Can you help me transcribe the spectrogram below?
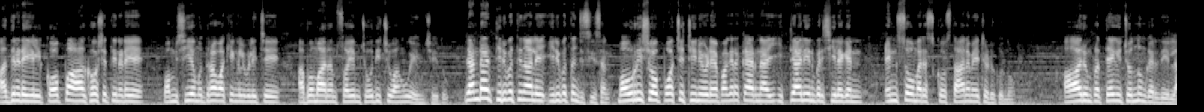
അതിനിടയിൽ കോപ്പ ആഘോഷത്തിനിടെ വംശീയ മുദ്രാവാക്യങ്ങൾ വിളിച്ച് അപമാനം സ്വയം ചോദിച്ചു വാങ്ങുകയും ചെയ്തു. രണ്ടായിരത്തി ഇരുപത്തിനാല് ഇരുപത്തഞ്ച് സീസൺ മൗറീഷോ പോച്ചറ്റീനോയുടെ പകരക്കാരനായി ഇറ്റാലിയൻ പരിശീലകൻ എൻസോ മരസ്കോ സ്ഥാനമേറ്റെടുക്കുന്നു. ആരും പ്രത്യേകിച്ചൊന്നും കരുതിയില്ല.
